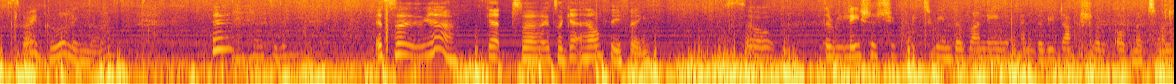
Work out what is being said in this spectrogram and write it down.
It's very grueling though. Yeah. It's a yeah, get uh, it's a get healthy thing. So the relationship between the running and the reduction of maternal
